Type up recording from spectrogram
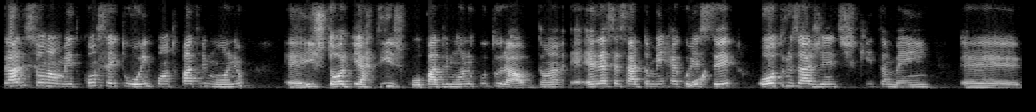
tradicionalmente conceituou enquanto patrimônio é, histórico e artístico ou patrimônio cultural. Então, é, é necessário também reconhecer outros agentes que também é,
